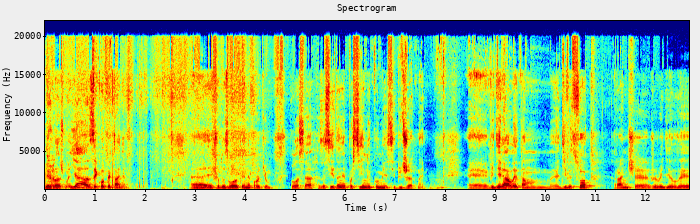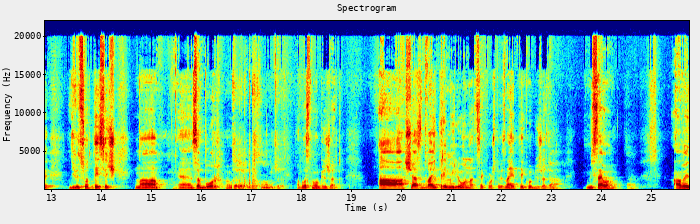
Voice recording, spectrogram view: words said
Юрій Іванович, я з якого питання? Е, якщо дозволите, не проти. Булося засідання постійної комісії бюджетної. Е, виділяли там е, 900, раніше вже виділили 900 тисяч на е, забор обласного бюджету. А зараз 2,3 мільйона це коштує. Знаєте, якого бюджету? Так, Місцевого? так. А ви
